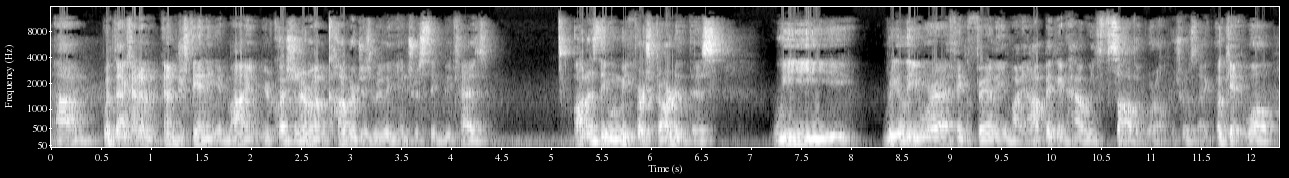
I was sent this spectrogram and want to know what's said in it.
um, with that kind of understanding in mind, your question around coverage is really interesting because honestly, when we first started this, we really were, I think, fairly myopic in how we saw the world, which was like, okay, well,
